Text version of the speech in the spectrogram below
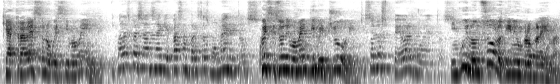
che attraversano questi momenti? ¿Y cuántas personas hay que pasan por estos momentos? Questi sono i momenti peggiori, Que son los peores momentos. in cui non solo tieni un problema,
